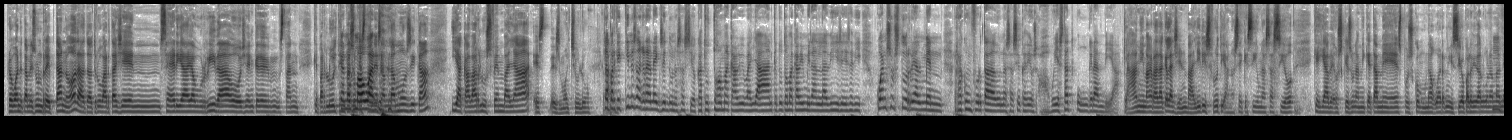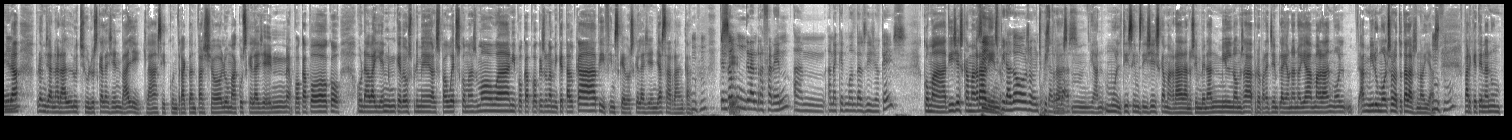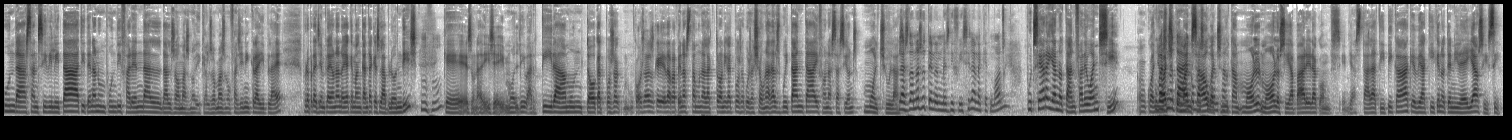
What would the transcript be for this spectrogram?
Però bueno, també és un repte, no?, de, de trobar-te gent sèria i avorrida o gent que estan, que per Que l'últim, no per que estan és amb la música i acabar-los fent ballar és, és molt xulo. Clar, perquè quin és el gran èxit d'una sessió? Que tothom acabi ballant, que tothom acabi mirant la DJ, és a dir, quan surts tu realment reconfortada d'una sessió que dius, oh, avui ha estat un gran dia? Clar, a mi m'agrada que la gent balli i disfruti, a no ser que sigui una sessió que ja veus que és una miqueta més doncs, com una guarnició, per dir d'alguna manera, però en general el xulo és que la gent balli. Clar, si et contracten per això, el maco és que la gent a poc a poc, o, o anar veient que veus primer els pauets com es mouen i a poc a poc és una miqueta al cap i fins que veus que la gent ja s'arranca. Mhm. Tens Sí. algun gran referent en, en aquest món dels DJs? Com a DJs que Sí, m'agradin... inspiradors o inspiradores. Ostres, mm, hi ha moltíssims DJs que m'agraden, o sigui, em venen mil noms, a, però per exemple hi ha una noia, m'agraden molt, em miro molt sobretot a les noies, perquè tenen un punt de sensibilitat i tenen un punt diferent del, dels homes, no dic que els homes no ho facin increïble, eh? però per exemple hi ha una noia que m'encanta que és la Blondish, que és una DJ molt divertida, amb un to que et posa coses que de sobte està amb una electrònica, et posa pues, això, una dels 80 i fa unes sessions molt xules. Les dones ho tenen més difícil en aquest món? Potser ara ja no tant, fa 10 anys sí, quan Ho jo vaig notar, eh, com començar vas ho vaig començar. notar molt, molt, o sigui, a part era com, ja està la típica que ve aquí que no té ni idea, o sigui, sí.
